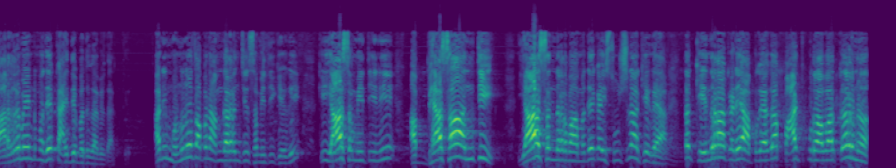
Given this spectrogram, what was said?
पार्लमेंटमध्ये कायदे बदलावे लागते आणि म्हणूनच आपण आमदारांची समिती केली की या समितीने अभ्यासाअंती या संदर्भामध्ये काही सूचना केल्या. तर केंद्राकडे आपल्याला पाठपुरावा करणं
